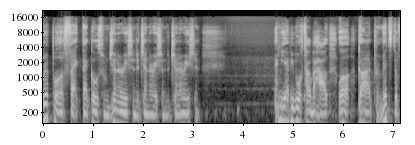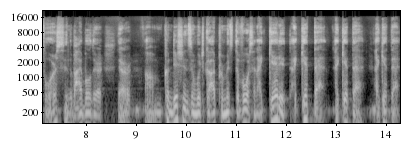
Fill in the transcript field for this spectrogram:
ripple effect that goes from generation to generation to generation. And yeah, people talk about how well God permits divorce in the Bible. There, there are um, conditions in which God permits divorce, and I get it. I get that. I get that. I get that.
